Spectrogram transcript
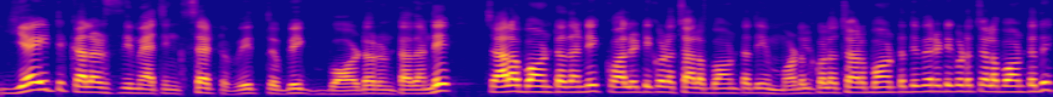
eight colours the matching set with big border ఉంటుందండి. చాలా బాగుంటుందండి. క్వాలిటీ కూడా చాలా బాగుంటుంది. మోడల్ కూడా చాలా బాగుంటుంది. వెరైటీ కూడా చాలా బాగుంటుంది.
